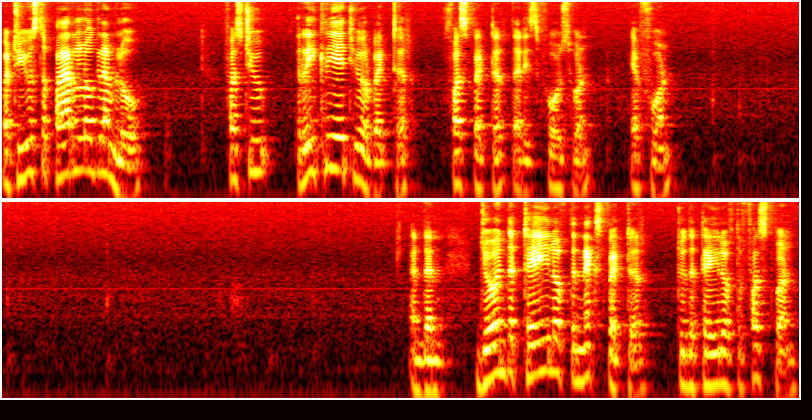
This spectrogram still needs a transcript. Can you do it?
But to use the parallelogram law, first you recreate your vector, first vector that is force 1, F1. And then join the tail of the next vector to the tail of the first one.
